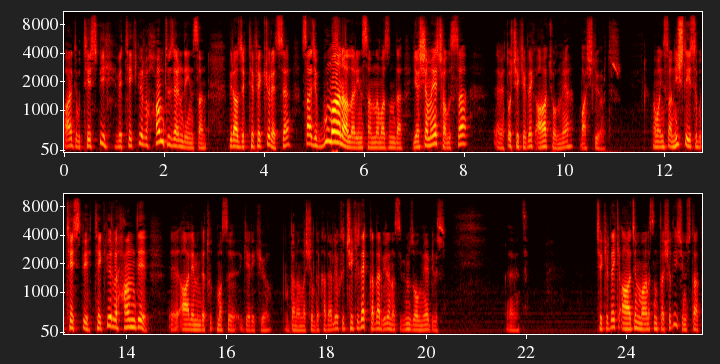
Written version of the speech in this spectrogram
Adeta bu tesbih ve tekbir ve hamd üzerinde insan birazcık tefekkür etse, sadece bu manalar insan namazında yaşamaya çalışsa, evet o çekirdek ağaç olmaya başlıyordur. Ama insan hiç değilse bu tesbih, tekbir ve hamdi e, aleminde tutması gerekiyor. Buradan anlaşıldığı kadarıyla. Yoksa çekirdek kadar bile nasibimiz olmayabilir. Evet. Çekirdek ağacın manasını taşıdığı için Üstad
